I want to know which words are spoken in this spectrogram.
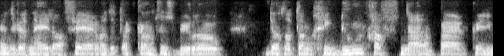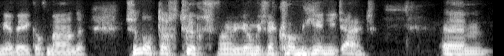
En er werd een hele affaire, want het accountantsbureau dat dat dan ging doen, gaf na een paar, ik weet niet meer, weken of maanden, zijn opdracht terug. Van jongens, wij komen hier niet uit. Um,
